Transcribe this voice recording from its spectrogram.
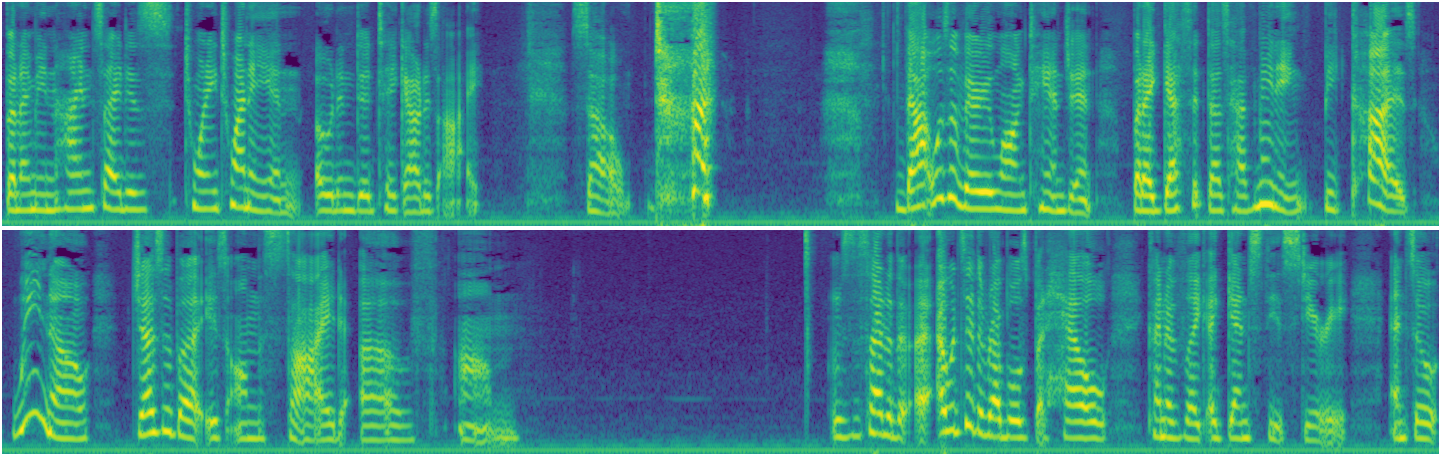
But I mean, hindsight is 2020, and Odin did take out his eye. So that was a very long tangent, but I guess it does have meaning because we know Jesiba is on the side of um was the side of the I would say the rebels, but hell kind of like against the Asteri. And so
